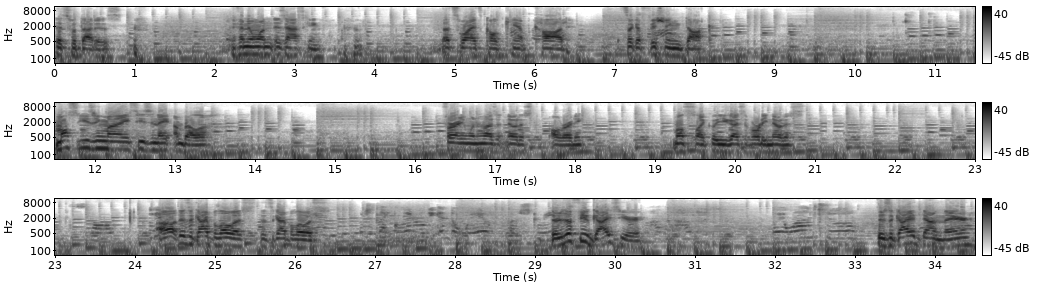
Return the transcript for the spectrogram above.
That's what that is. if anyone is asking. That's why it's called Camp Cod. It's like a fishing dock. I'm also using my Season 8 umbrella. For anyone who hasn't noticed already. Most likely you guys have already noticed. Oh, there's a guy below us. There's a guy below us. There's a few guys here. Wait, one, two. There's a guy down there.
